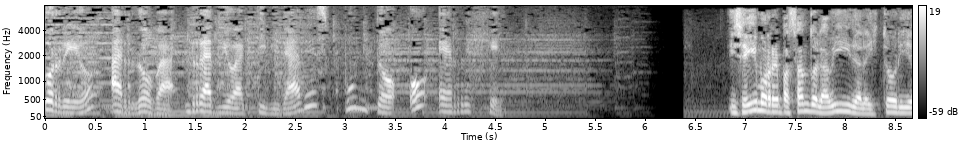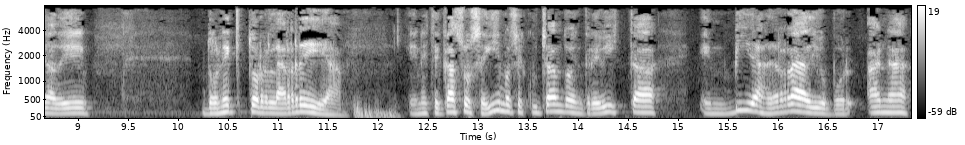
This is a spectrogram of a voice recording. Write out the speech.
Correo arroba radioactividades.org. Y seguimos repasando la vida, la historia de don Héctor Larrea. En este caso seguimos escuchando entrevista en Vidas de Radio por Ana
